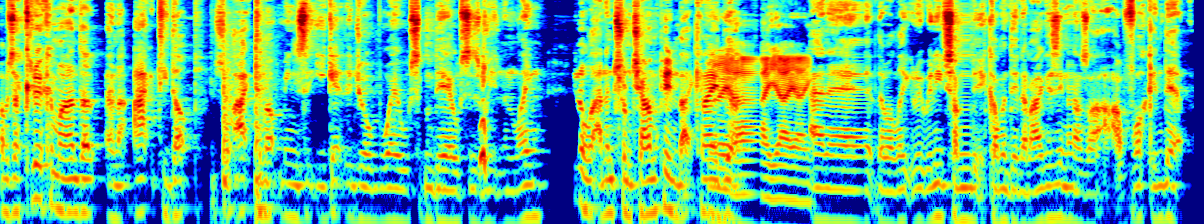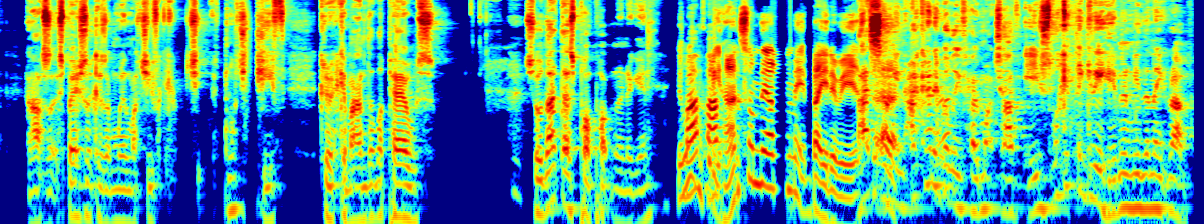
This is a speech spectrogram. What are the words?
I was a crew commander, and I acted up. So acting up means that you get the job while somebody else is waiting in line. You know, like an interim champion, that kind of idea. Yeah, yeah, yeah. And uh, they were like, right, we need somebody to come and do the magazine. And I was like, I'll fucking do it. And I was like, especially because I'm wearing my chief, chief, not chief, crew commander lapels. So that does pop up now and again. You're looking pretty handsome there, mate, by the way. It's That's, got I mean, I can't believe how much I've aged. Look at the grey hair in me the night, Rab.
